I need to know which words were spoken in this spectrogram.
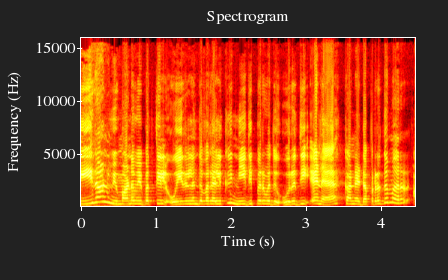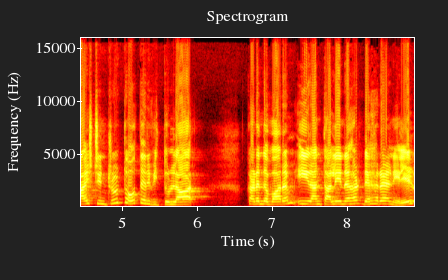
ஈரான் விமான விபத்தில் உயிரிழந்தவர்களுக்கு நீதி பெறுவது உறுதி என கனடா பிரதமர் ஐஸ்டின் ட்ரூட்டோ தெரிவித்துள்ளார். கடந்த வாரம் ஈரான் தலைநகர் டெஹ்ரானில்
